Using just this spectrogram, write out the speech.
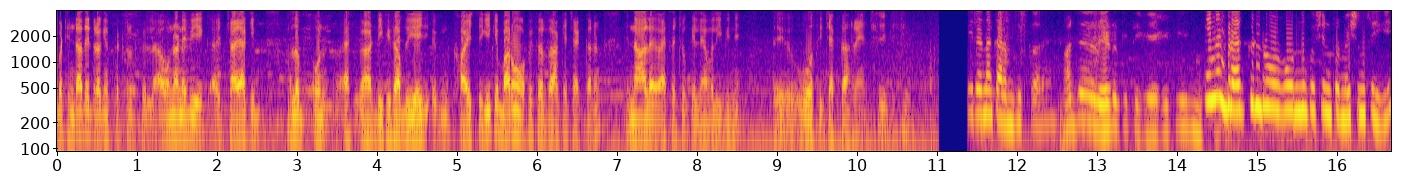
ਬਠਿੰਡਾ ਦੇ ਡਰਗ ਇੰਸਪੈਕਟਰ ਉਹਨਾਂ ਨੇ ਵੀ ਚਾਹਿਆ ਕਿ ਮਤਲਬ ਡੀਸੀ ਸਾਹਿਬ ਦੀ ਇਹ ਖੁਆਇਸ਼ ਸੀਗੀ ਕਿ ਬਾਹਰੋਂ ਆਫੀਸਰਸ ਆ ਕੇ ਚੈੱਕ ਕਰਨ ਤੇ ਨਾਲ ਐਸਐਚਓ ਕਿਲਿਆਂ ਵਾਲੀ ਵੀ ਨੇ ਤੇ ਉਹ ਅਸੀਂ ਚੈੱਕ ਕਰ ਰਹੇ ਹਾਂ, ਠੀਕ ਹੈ। ਮੇਰਾ ਨਾਂ ਕਰਮਜੀਤ ਕੌਰ ਹੈ। ਅੱਜ ਰੇਡ ਕੀਤੀ ਗਈ ਹੈ ਕਿ ਕੀ ਇਹਨਾਂ ਡਰੱਗ ਕੰਟਰੋਲ ਬੋਰਡ ਨੂੰ ਕੁਝ ਇਨਫੋਰਮੇਸ਼ਨ ਸੀਗੀ।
